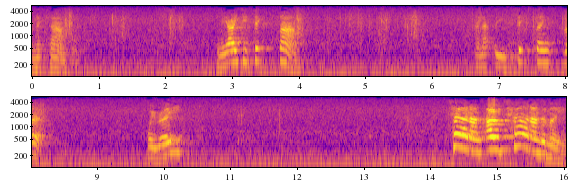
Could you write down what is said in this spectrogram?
An example. In the 86th Psalm, and at the 16th verse, we read, Turn un, oh turn unto me,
